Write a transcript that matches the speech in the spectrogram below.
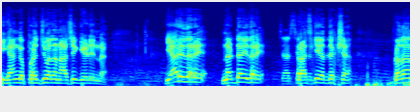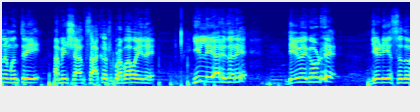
ಈಗ ಹಂಗೆ ಪ್ರಜ್ವಲ ನಾಶಿಗೇಡಿನ ಯಾರಿದ್ದಾರೆ? ನಡ್ಡಾ ಇದ್ದಾರೆ. ರಾಜಕೀಯ ಅಧ್ಯಕ್ಷ. ಪ್ರಧಾನಮಂತ್ರಿ ಅಮಿತ್ ಶಾ ಸಾಕಷ್ಟು ಪ್ರಭಾವ ಇದೆ. ಇಲ್ಲಿ ಯಾರಿದ್ದಾರೆ? ದೇವೇಗೌಡರೇ ಜೆ ಡಿ ಎಸ್ದು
